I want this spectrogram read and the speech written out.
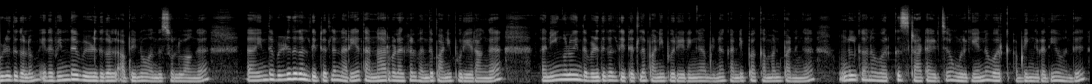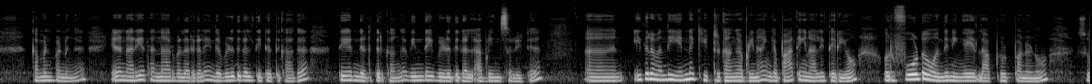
விழுதுகளும். இதை விந்த விழுதுகள் அப்படின்னு வந்து சொல்லுவாங்க. இந்த விழுதுகள் திட்டத்தில் நிறைய தன்னார்வலர்கள் வந்து பணிபுரியுறாங்க. நீங்களும் இந்த விடுதல் திட்டத்தில் பணிபுரிகிறீங்க அப்படின்னா கண்டிப்பாக கமெண்ட் பண்ணுங்கள் உங்களுக்கான ஒர்க் ஸ்டார்ட் ஆகிடுச்சு உங்களுக்கு என்ன ஒர்க் அப்படிங்கிறதையும் வந்து கமெண்ட் பண்ணுங்கள் ஏன்னா நிறைய தன்னார்வலர்களை இந்த விடுதல் திட்டத்துக்காக தேர்ந்தெடுத்திருக்காங்க. விந்தை விடுதுகள் அப்படின்னு சொல்லிட்டு. இதில் வந்து என்ன கேட்டிருக்காங்க அப்படின்னா இங்கே பார்த்தீங்கனாலே தெரியும். ஒரு ஃபோட்டோ வந்து நீங்கள் இதில் அப்லோட் பண்ணணும். ஸோ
